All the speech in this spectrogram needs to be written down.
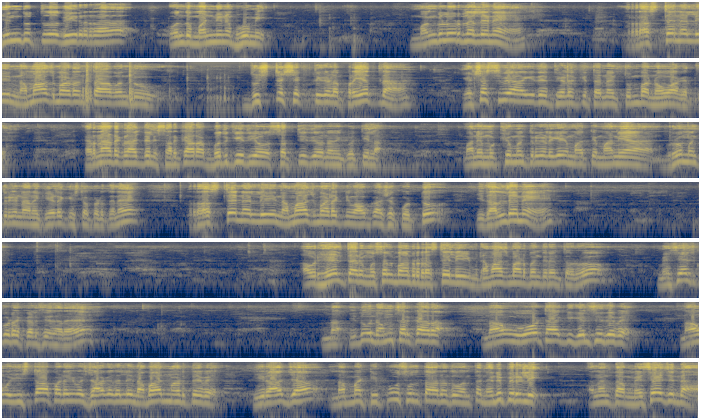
ಹಿಂದುತ್ವ ವೀರರ ಒಂದು ಮಣ್ಣಿನ ಭೂಮಿ. ಮಂಗಳೂರಿನಲ್ಲೇ ರಸ್ತೆನಲ್ಲಿ ನಮಾಜ್ ಮಾಡೋಂಥ ಒಂದು ದುಷ್ಟಶಕ್ತಿಗಳ ಪ್ರಯತ್ನ ಯಶಸ್ವಿ ಆಗಿದೆ ಅಂತ ಹೇಳೋದಕ್ಕೆ ತನಗೆ ತುಂಬ ನೋವಾಗುತ್ತೆ. ಕರ್ನಾಟಕ ರಾಜ್ಯದಲ್ಲಿ ಸರ್ಕಾರ ಬದುಕಿದೆಯೋ ಸತ್ತಿದೆಯೋ ನನಗೆ ಗೊತ್ತಿಲ್ಲ. ಮಾನ್ಯ ಮುಖ್ಯಮಂತ್ರಿಗಳಿಗೆ ಮತ್ತು ಮಾನ್ಯ ಗೃಹ ಮಂತ್ರಿಗೆ ನಾನು ಕೇಳೋಕ್ಕೆ ಇಷ್ಟಪಡ್ತೇನೆ. ರಸ್ತೆನಲ್ಲಿ ನಮಾಜ್ ಮಾಡೋಕ್ಕೆ ನೀವು ಅವಕಾಶ ಕೊಟ್ಟು ಇದಲ್ಲದೆ ಅವ್ರು ಹೇಳ್ತಾರೆ, ಮುಸಲ್ಮಾನರು ರಸ್ತೆಯಲ್ಲಿ ನಮಾಜ್ ಮಾಡಿ ಬಂದಿರೋಂಥವ್ರು ಮೆಸೇಜ್ ಕೂಡ ಕಳಿಸಿದ್ದಾರೆ. ನ, ಇದು ನಮ್ಮ ಸರ್ಕಾರ. ನಾವು ಓಟ್ ಹಾಕಿ ಗೆಲ್ಲಿಸಿದ್ದೇವೆ ನಾವು ಇಷ್ಟ ಪಡೆಯುವ ಜಾಗದಲ್ಲಿ ನಮಾಜ್ ಮಾಡ್ತೇವೆ. ಈ ರಾಜ್ಯ ನಮ್ಮ ಟಿಪ್ಪು ಸುಲ್ತಾನದು ಅಂತ ನೆನಪಿರಲಿ. ಅನ್ನೋಂಥ ಮೆಸೇಜನ್ನು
